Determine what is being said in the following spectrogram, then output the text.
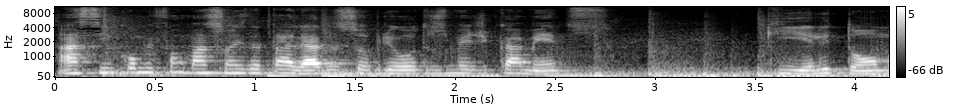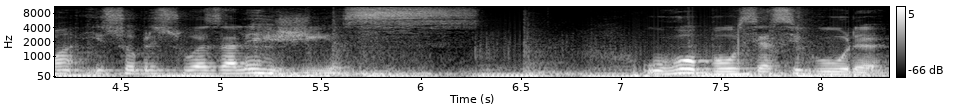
assim como informações detalhadas sobre outros medicamentos que ele toma e sobre suas alergias. O robô se assegura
